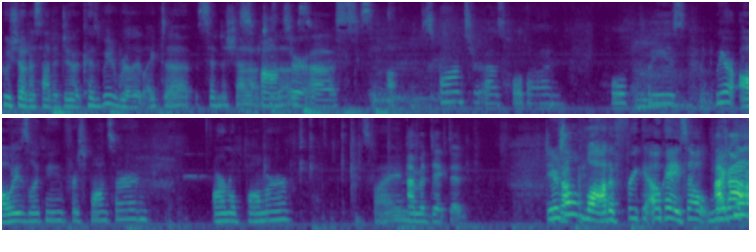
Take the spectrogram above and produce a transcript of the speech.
who showed us how to do it because we'd really like to send a shout out to Sponsor those. us. Uh, sponsor us. Hold on, hold please. We are always looking for sponsored. Arnold Palmer, it's fine. I'm addicted. There's got- a lot of freaking. Okay, so I got at-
